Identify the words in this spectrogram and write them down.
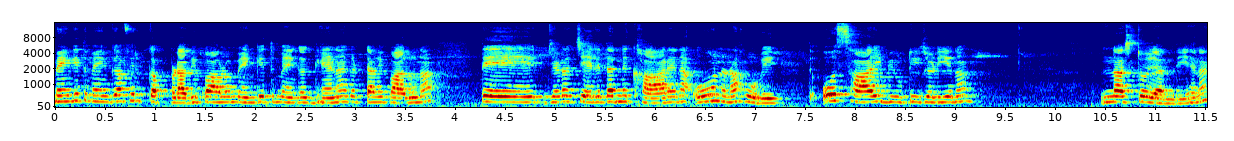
ਮਹਿੰਗੇ ਤੋਂ ਮਹਿੰਗਾ ਫਿਰ ਕੱਪੜਾ ਵੀ ਪਾ ਲਓ, ਮਹਿੰਗੇ ਤੋਂ ਮਹਿੰਗਾ ਗਹਿਣਾ ਗੱਟਾ ਵੀ ਪਾ ਲਓ ਨਾ, ਤੇ ਜਿਹੜਾ ਚਿਹਰੇ ਦਾ ਨਿਖਾਰ ਹੈ ਨਾ, ਉਹ ਨਾ ਨਾ ਹੋਵੇ, ਤੇ ਉਹ ਸਾਰੀ ਬਿਊਟੀ ਜਿਹੜੀ ਹੈ ਨਾ, ਨਸ਼ਟ ਹੋ ਜਾਂਦੀ ਹੈ ਨਾ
